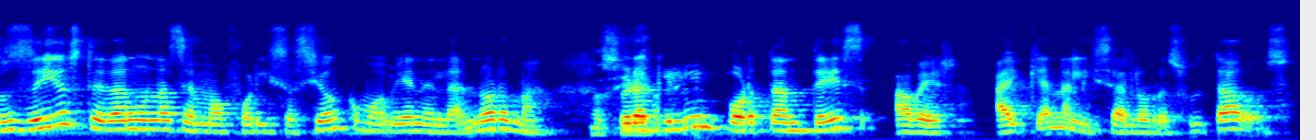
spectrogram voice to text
Entonces ellos te dan una semaforización como viene en la norma, pero aquí lo importante es, a ver, hay que analizar los resultados,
